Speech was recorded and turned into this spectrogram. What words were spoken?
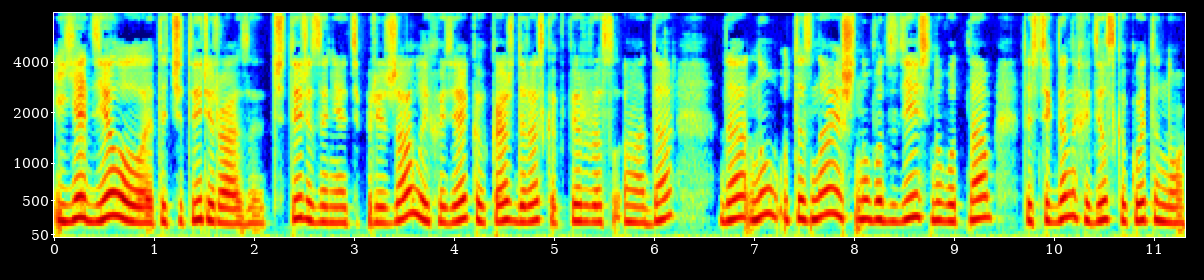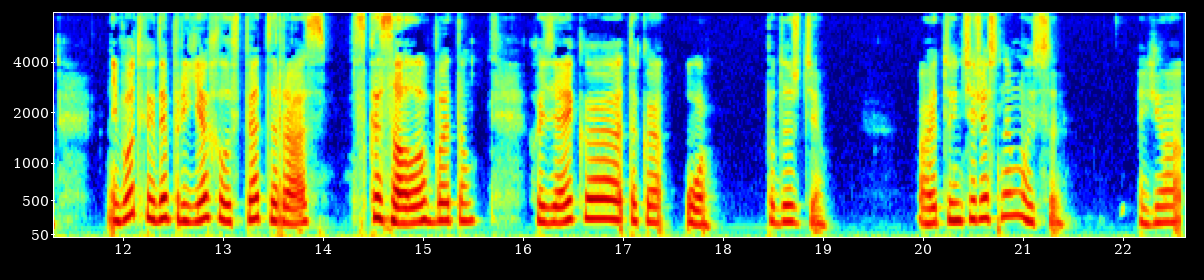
И я делала это четыре раза. Четыре занятия приезжала, и хозяйка каждый раз, как в первый раз, а, да, да, ну, ты знаешь, ну вот здесь, ну вот там, то есть всегда находилось какое-то но. И вот, когда приехала в пятый раз, сказала об этом, хозяйка такая, о, подожди, а это интересная мысль. Я,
